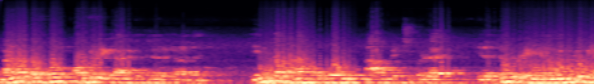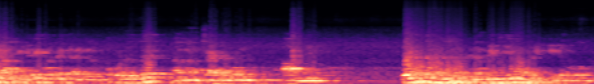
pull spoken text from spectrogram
மனப்பக்குவம் அவருடைய காரியத்தில் இருக்கிறது. இந்த மனப்பக்குவம் நாம் பெற்றுக்கொள்ள இந்த திருப்பதியை முழுமையாக இறைவனுடைய கொடுத்து நாம் நன்றாடுவோம் ஆமே எழுந்த நம்பிக்கையும் அவருக்கு இடுவோம்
